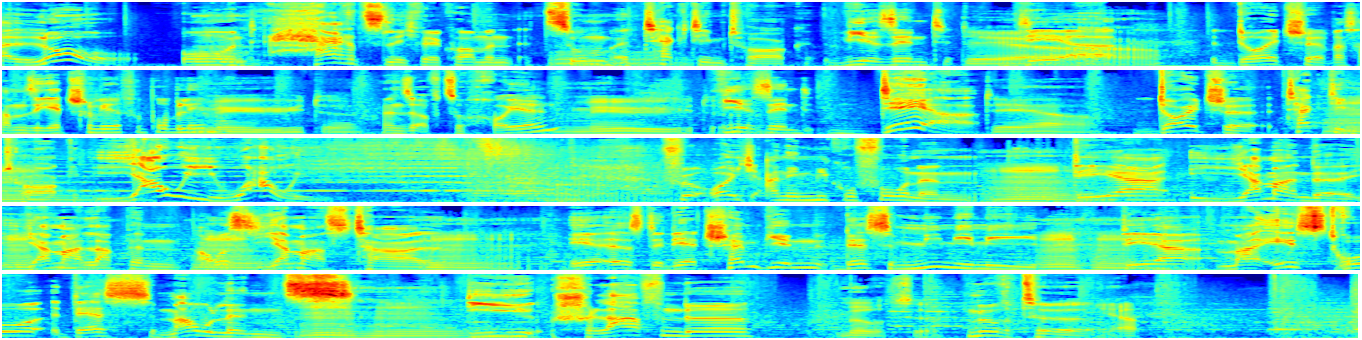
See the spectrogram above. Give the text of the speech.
Hallo und herzlich willkommen zum Tag Team Talk. Wir sind der, Der. deutsche, was haben Sie jetzt schon wieder für Probleme? Müde. Hören Sie auf zu heulen. Müde. Wir sind der Der. deutsche Tag Team Talk. Yowie Wowie. Für euch an den Mikrofonen. Der jammernde Jammerlappen aus Jammerstal. Er ist der Champion des Mimimi, der Maestro des Maulens, die schlafende Myrte. Myrte. Ja.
